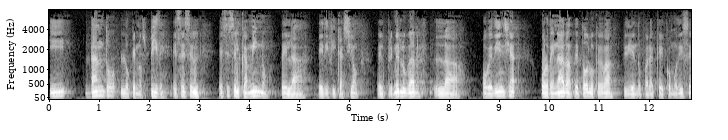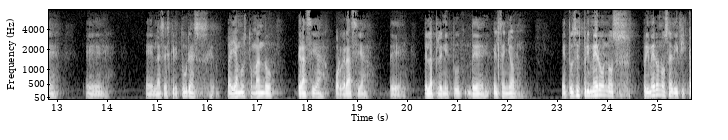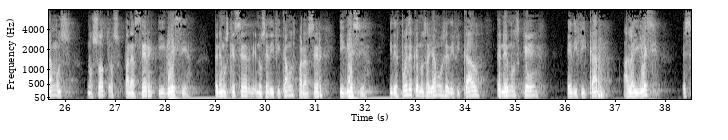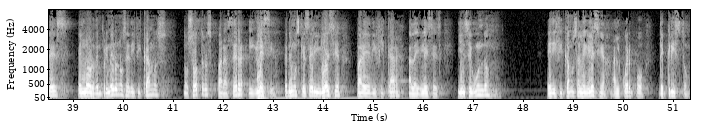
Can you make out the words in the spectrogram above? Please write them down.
y dando lo que nos pide. Ese es el, ese es el camino de la edificación. En primer lugar, la obediencia ordenada de todo lo que va pidiendo, para que, como dice eh, en las escrituras, vayamos tomando gracia por gracia de, la plenitud del Señor. Entonces, primero nos, primero nos edificamos nosotros para ser iglesia. Tenemos que ser, nos edificamos para ser iglesia. Y después de que nos hayamos edificado, tenemos que edificar a la iglesia. Ese es el orden. Primero nos edificamos nosotros para ser iglesia. Tenemos que ser iglesia para edificar a la iglesia. Y en segundo, edificamos a la iglesia, al cuerpo de Cristo.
